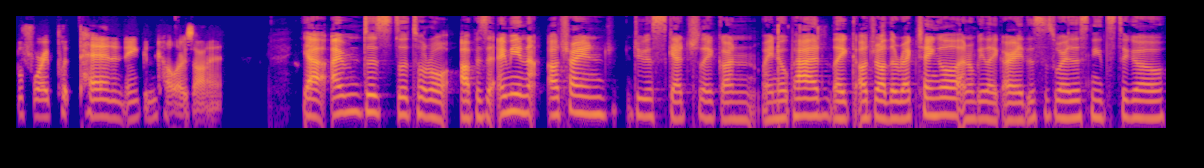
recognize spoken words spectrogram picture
before I put pen and ink and colors on it. Yeah, I'm just the total opposite. I mean, I'll try and do a sketch like on my notepad. Like I'll draw the rectangle and I'll be like, all right, this is where this needs to go.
